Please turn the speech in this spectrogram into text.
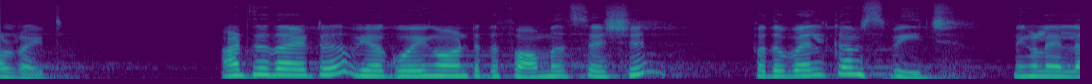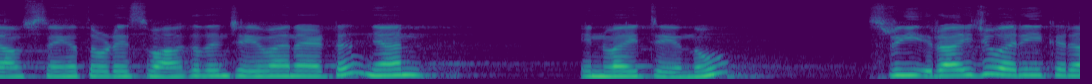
ഓൾ റൈറ്റ് അടുത്തതായിട്ട് we are going on to the formal session for the welcome speech നിങ്ങളെല്ലാം സ്നേഹത്തോടെ സ്വാഗതം ചെയ്യുവാനായിട്ട് ഞാൻ ഇൻവൈറ്റ് ചെയ്യുന്നു. Shri Raiju Areekkara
